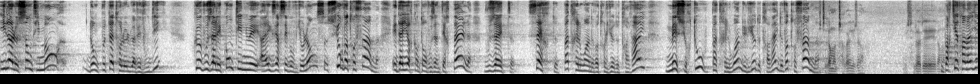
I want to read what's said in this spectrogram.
il a le sentiment, donc peut-être le lui avez-vous dit, que vous allez continuer à exercer vos violences sur votre femme. Et d'ailleurs, quand on vous interpelle, vous êtes certes pas très loin de votre lieu de travail, mais surtout pas très loin du lieu de travail de votre femme. J'étais dans mon travail déjà. Vous partiez travailler?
